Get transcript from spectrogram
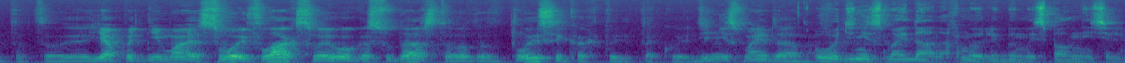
этот, э, я поднимаю свой флаг своего государства, вот этот лысый, как ты такой, Денис Майданов. О, Денис Майданов, мой любимый исполнитель.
